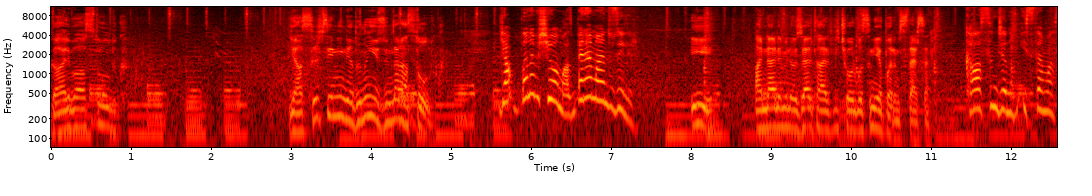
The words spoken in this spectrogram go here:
Galiba hasta olduk. Ya sırf senin inadının yüzünden hasta olduk. Ya bana bir şey olmaz. Ben hemen düzelirim. İyi. Anneannemin özel tarifli çorbasını yaparım istersen. Kalsın canım. istemez.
